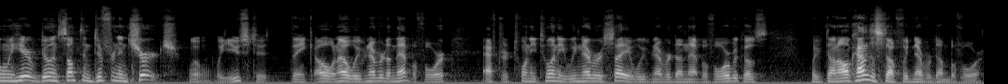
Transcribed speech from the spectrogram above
When we hear of doing something different in church, well, we used to think, oh, no, we've never done that before. After 2020, we never say we've never done that before because we've done all kinds of stuff we've never done before.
